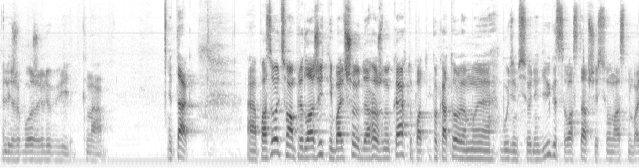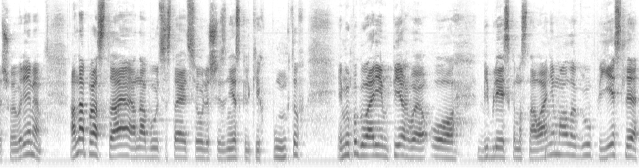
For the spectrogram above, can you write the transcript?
лишь в Божьей любви к нам. Итак, а, позвольте вам предложить небольшую дорожную карту, по, которой мы будем сегодня двигаться в оставшееся у нас небольшое время. Она простая, она будет состоять всего лишь из нескольких пунктов. И мы поговорим первое о библейском основании малых групп. Если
